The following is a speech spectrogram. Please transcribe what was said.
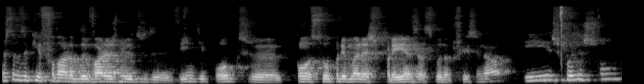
Mas estamos aqui a falar de vários miúdos de 20 e poucos, eh, com a sua primeira experiência, a segunda profissional, e as coisas são.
